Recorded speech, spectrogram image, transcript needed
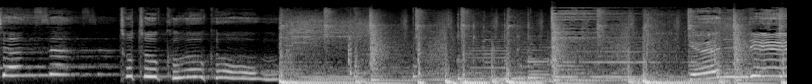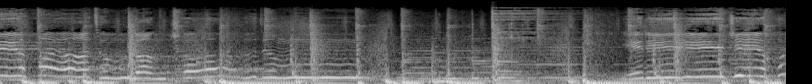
sen de tutuklu kal Kendi hayatımdan çaldım Yeri cihan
